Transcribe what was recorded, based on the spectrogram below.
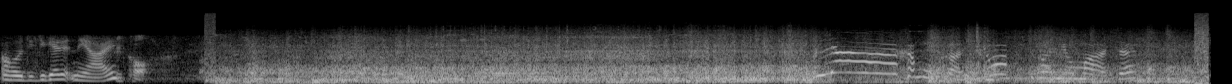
Oh, did you get it in the eye? Good call. Бляха-муха, ёб твою мать, а.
